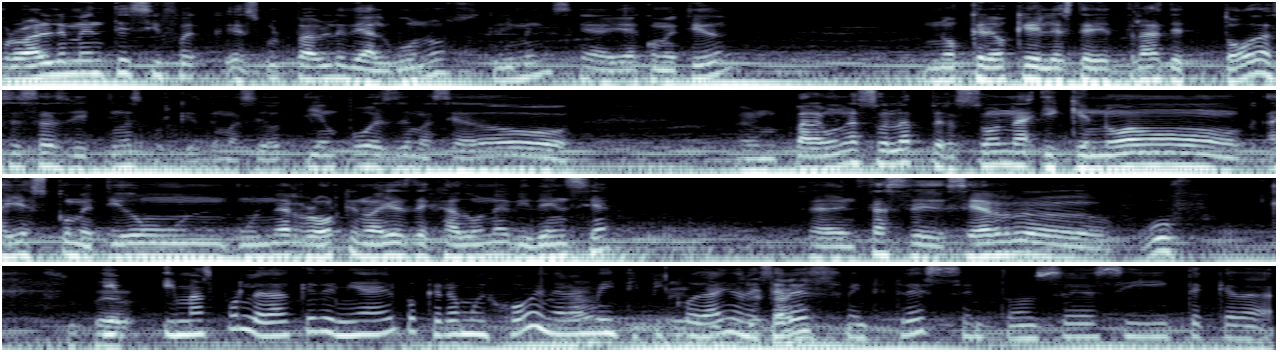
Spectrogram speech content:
Probablemente sí fue es culpable de algunos crímenes que haya cometido. No creo que él esté detrás de todas esas víctimas porque es demasiado tiempo, es demasiado um, para una sola persona y que no hayas cometido un, un error, que no hayas dejado una evidencia. O sea, necesitas ser, uh, y, y, más por la edad que tenía él, porque era muy joven, eran veintipico de años, 23, 23, entonces sí te queda,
